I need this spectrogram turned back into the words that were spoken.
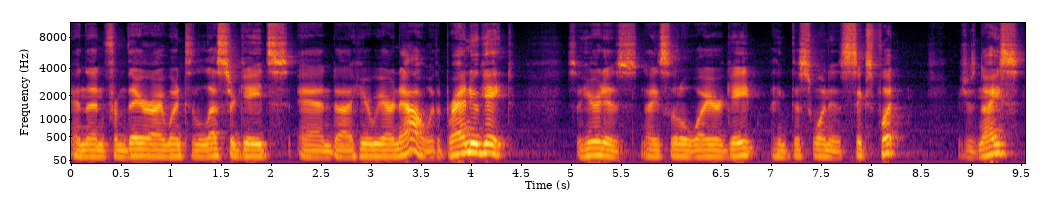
And then from there, I went to the lesser gates, and uh, here we are now with a brand new gate. So here it is, nice little wire gate. I think this one is six foot, which is nice.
